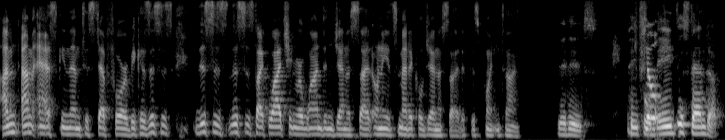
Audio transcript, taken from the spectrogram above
I'm I'm asking them to step forward because this is this is this is like watching Rwandan genocide, only it's medical genocide at this point in time. It is. People Phil, need to stand up.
